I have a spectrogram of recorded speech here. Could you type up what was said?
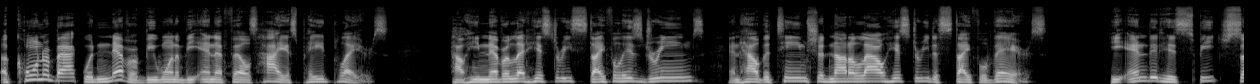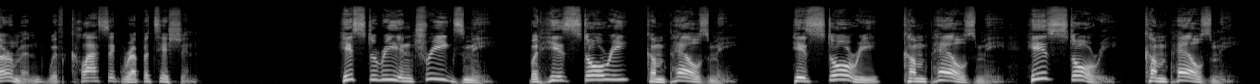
a cornerback would never be one of the NFL's highest paid players, how he never let history stifle his dreams, and how the team should not allow history to stifle theirs he ended his speech sermon with classic repetition. History intrigues me, but his story compels me. His story compels me. His story compels me.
